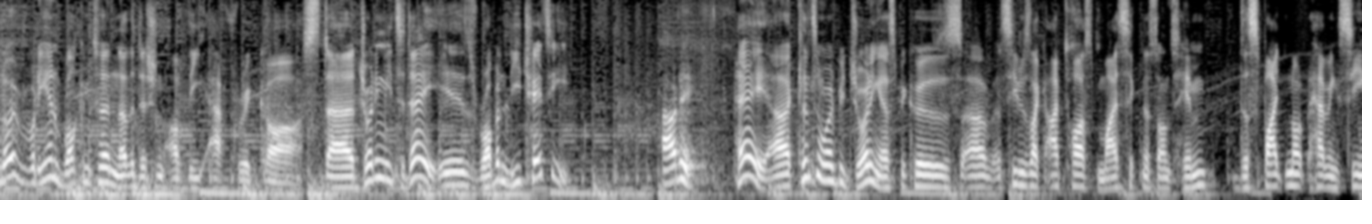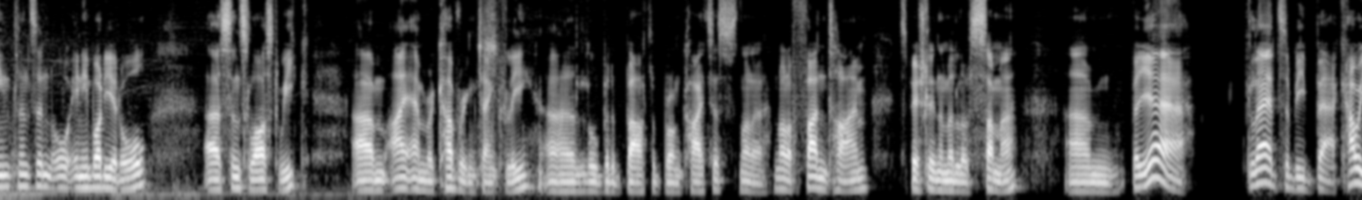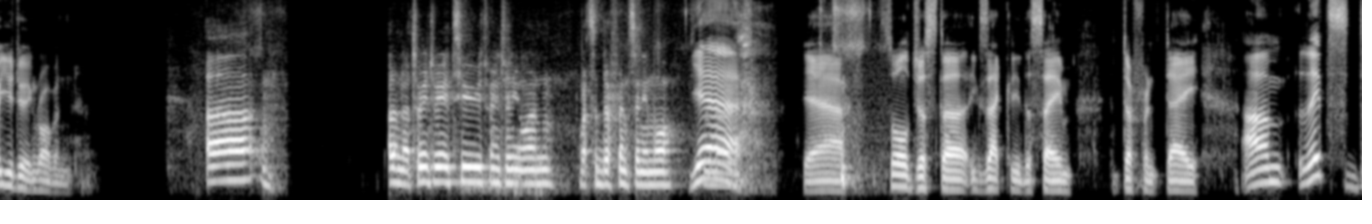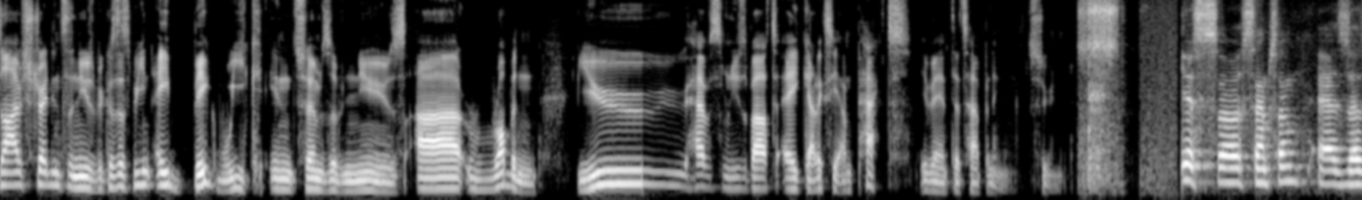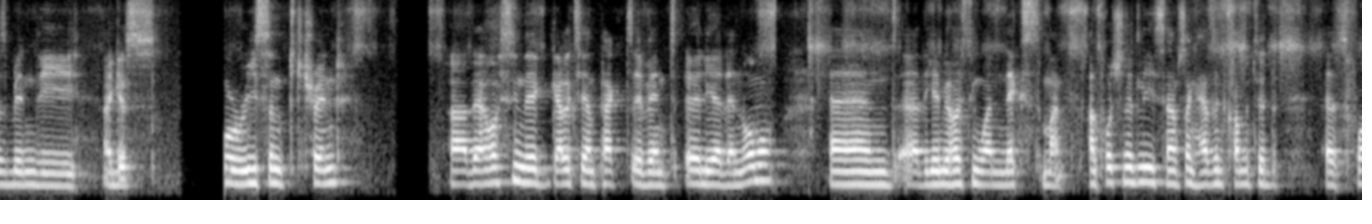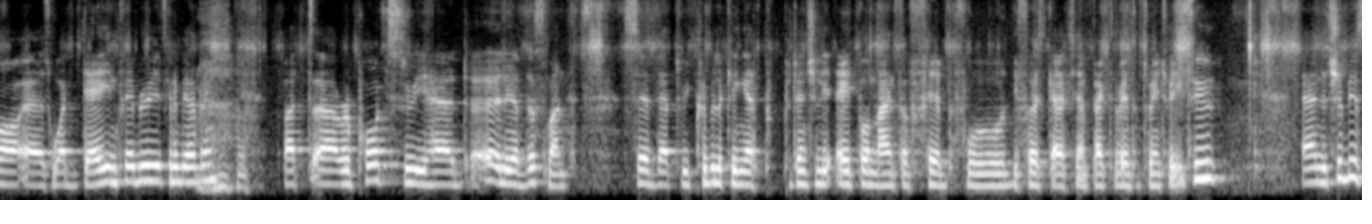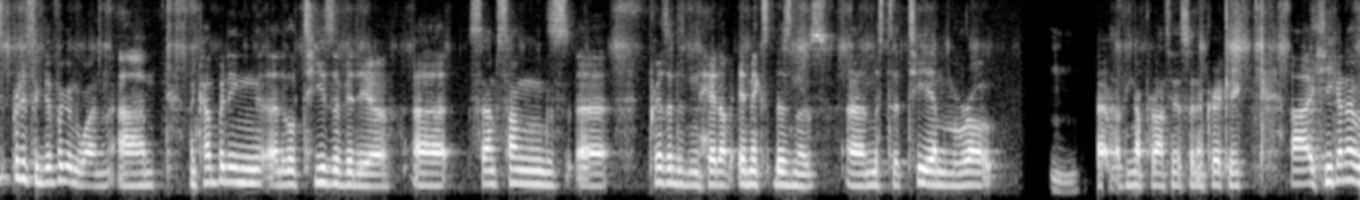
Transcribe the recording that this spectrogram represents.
Hello, everybody, and welcome to another edition of the Africast. Uh, joining me today is Robin Lee Chetty. Howdy. Hey, uh, Clinton won't be joining us because uh, it seems like I passed my sickness on to him, despite not having seen Clinton or anybody at all uh, since last week. Um, I am recovering, thankfully. a little bit of bout of bronchitis. Not a not a fun time, especially in the middle of summer. Um, but yeah, glad to be back. How are you doing, Robin? Uh, I don't know, 2022, 2021, what's the difference anymore? Yeah. Yeah. it's all just uh, exactly the same, different day. Um, let's dive straight into the news because it's been a big week in terms of news. Uh, Robin, you have some news about a Galaxy Unpacked event that's happening soon. Yes, uh, Samsung, as has been the, I guess, more recent trend uh, they're hosting their Galaxy Unpacked event earlier than normal, and uh, they're going to be hosting one next month. Unfortunately, Samsung hasn't commented as far as what day in February it's going to be happening. but uh, reports we had earlier this month said that we could be looking at potentially 8th or 9th of Feb for the first Galaxy Unpacked event of 2022 and it should be a pretty significant one. Um, accompanying a little teaser video, uh, Samsung's uh, president and head of MX Business, uh, Mr. T.M. Roh, mm. I think I'm pronouncing the surname correctly, uh, he kind of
